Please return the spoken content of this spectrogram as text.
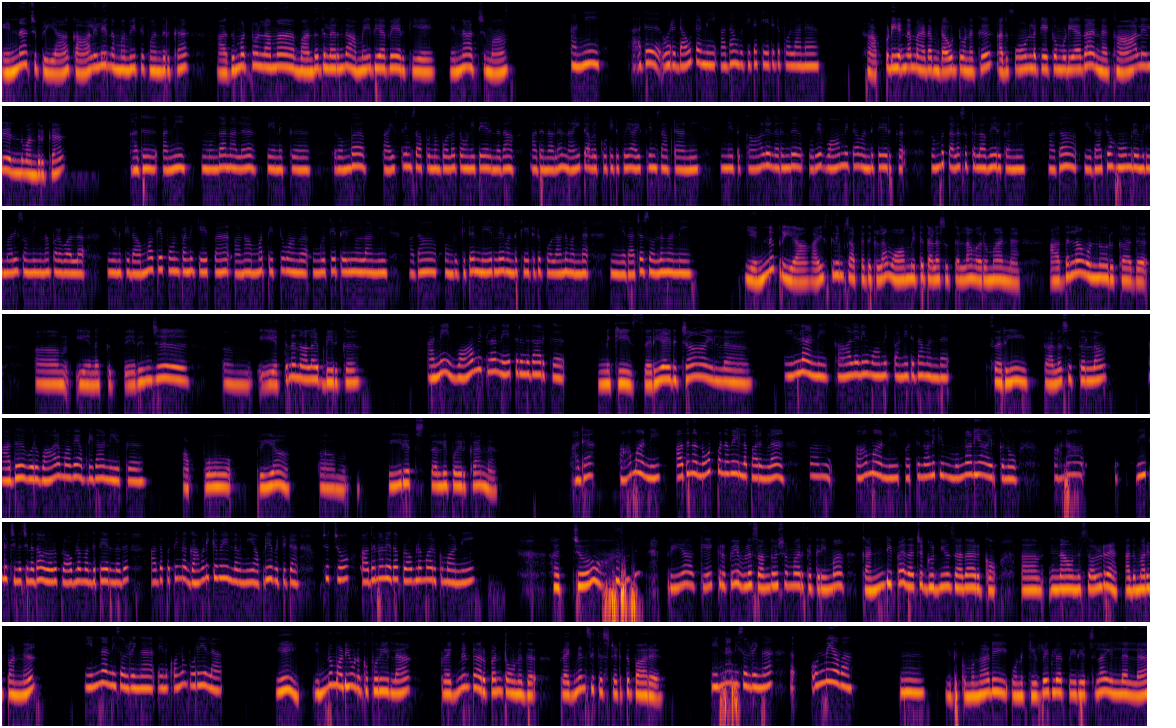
என்னாச்சு பிரியா? காலையிலே நம்ம வீட்டுக்கு வந்திருக்க? அது மட்டும் இல்லாமல் வந்ததுலேருந்து அமைதியாகவே இருக்கியே. என்ன ஆச்சுமா அண்ணி அது ஒரு டவுட் அண்ணி. அதான் உங்ககிட்ட கேட்டுட்டு போகலான்னு அப்படி என்ன மேடம் டவுட் உனக்கு? அது ஃபோனில் கேட்க முடியாதா என்ன? காலையிலே இருந்து வந்திருக்கேன் அது அண்ணி முந்தா நாள் எனக்கு ரொம்ப ஐஸ்கிரீம் சாப்பிடணும் போல் தோணிட்டே இருந்ததா? அதனால் நைட் அவரை கூட்டிகிட்டு போய் ஐஸ்கிரீம் சாப்பிட்டேன் அண்ணி. நேற்று காலையிலேருந்து ஒரே வாமிட்டாக வந்துட்டே இருக்கு. ரொம்ப தலை சுத்தலாகவே இருக்கு அண்ணி. அதான் ஏதாச்சும் ஹோம் ரெமெடி மாதிரி சொன்னீங்கன்னா பரவாயில்ல. எனக்கு இது அம்மாக்கே ஃபோன் பண்ணி கேட்பேன். ஆனால் அம்மா திட்டுவாங்க. உங்களுக்கே தெரியும்ல அண்ணி. அதான் உங்ககிட்ட நேர்லேயே வந்து கேட்டுட்டு போகலான்னு வந்தேன். நீ ஏதாச்சும் சொல்லுங்க அண்ணி. என்ன பிரியா? ஐஸ்கிரீம் சாப்பிட்டதுக்கெல்லாம் வாமிட்டு தலை சுத்தல்லாம் வருமா என்ன அதெல்லாம் ஒன்றும் இருக்காது. எனக்கு தெரிஞ்சு எத்தனை நாளாக இப்படி இருக்கு? அண்ணி வாமிட்லாம் நேற்று இருந்து தான் இருக்குது இன்னைக்கு சரியாயிடுச்சா இல்லை? இல்லை அண்ணி காலையிலையும் வாமிட் பண்ணிட்டு தான் வந்தேன். சரி தலை சுத்தல்லாம்? அது ஒரு வாரமாகவே அப்படி தான் அண்ணி இருக்கு. அப்போ பிரியா பீரியட்ஸ் தள்ளி போயிருக்கா என்ன? அட ஆமா அண்ணி அதை நான் நோட் பண்ணவே இல்லை பாருங்களேன். ஆம், ஆமா அண்ணி பத்து நாளைக்கு முன்னாடியே ஆயிருக்கணும். ஆனால் வீட்டில் சின்ன சின்னதாக ஒரு ஒரு ப்ராப்ளம் வந்துட்டே இருந்தது. அதை பற்றி நான் கவனிக்கவே இல்லை அண்ணி அப்படியே விட்டுட்டேன். சுச்சோ அதனால் ஏதாவது ப்ராப்ளமாக இருக்குமா அண்ணி அச்சோ பிரியா கேட்குறப்ப எவ்வளோ சந்தோஷமாக இருக்குது தெரியுமா? கண்டிப்பாக ஏதாச்சும் குட் நியூஸாக தான் இருக்கும். நான் ஒன்று சொல்கிறேன் அது மாதிரி பண்ணு. என்ன அண்ணி சொல்கிறீங்க எனக்கு ஒன்றும் புரியல. ஏய் இன்னும் மறுபடியும் உனக்கு புரியல? ப்ரெக்னெண்ட்டாக இருப்பேன்னு தோணுது. ப்ரெக்னென்சி டெஸ்ட் எடுத்து பாரு. என்ன அண்ணி சொல்கிறீங்க உண்மையாவா? ம். இதுக்கு முன்னாடி உனக்கு இர்ரெகுலர் பீரியட்ஸ்லாம் இல்லைல்ல?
